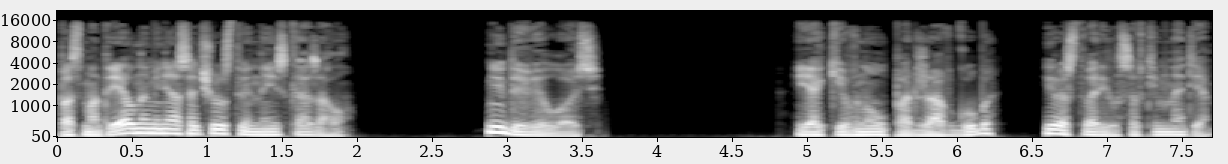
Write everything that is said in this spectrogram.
Посмотрел на меня сочувственно и сказал. «Не довелось». Я кивнул, поджав губы, и растворился в темноте.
